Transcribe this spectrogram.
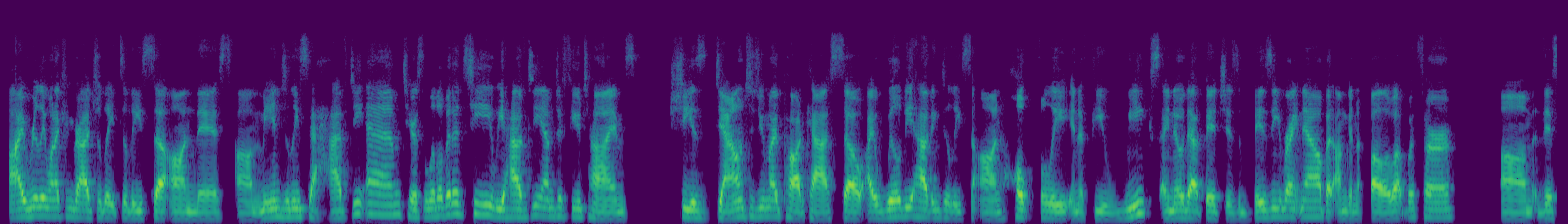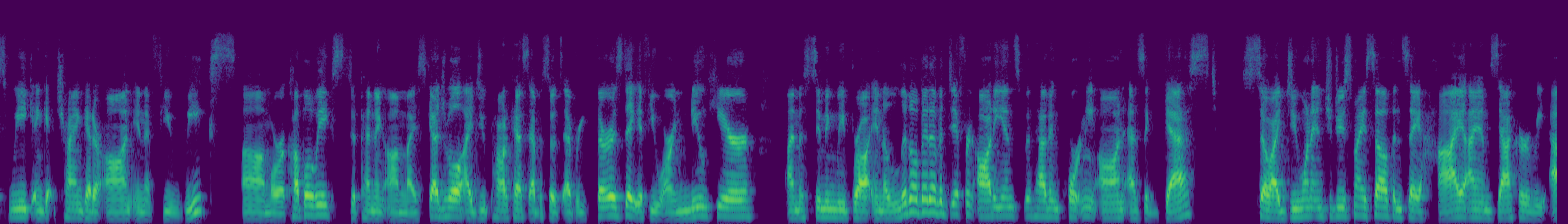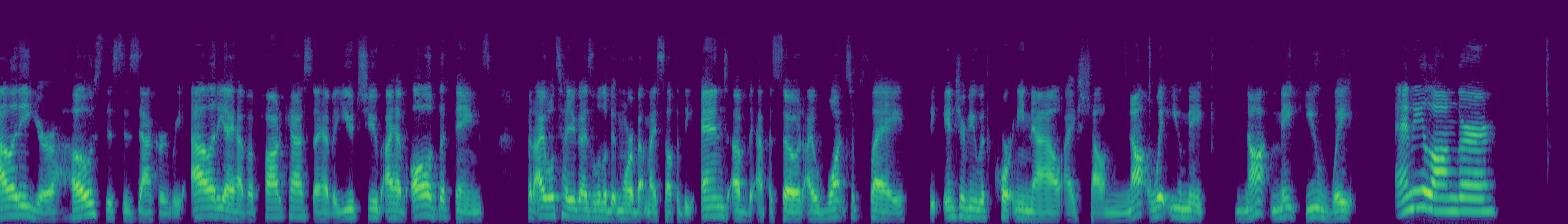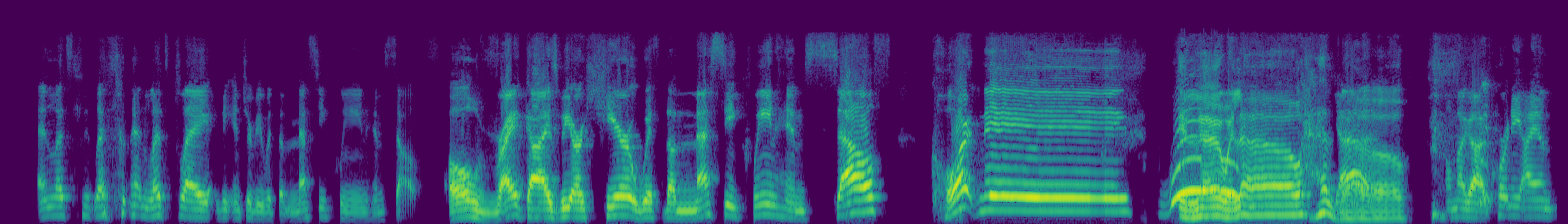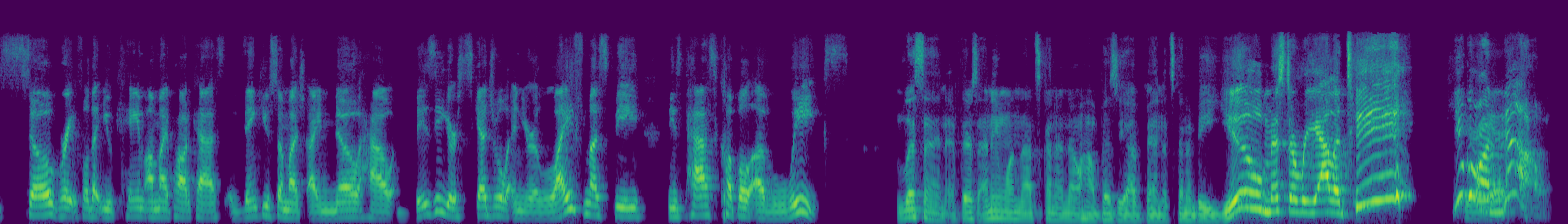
I really want to congratulate DeLeesa on this. Um, me and DeLeesa have DM'd. Here's a little bit of tea. We have DM'd a few times. She is down to do my podcast. So I will be having DeLeesa on hopefully in a few weeks. I know that bitch is busy right now, but I'm going to follow up with her um, this week and get try and get her on in a few weeks um, or a couple of weeks, depending on my schedule. I do podcast episodes every Thursday. If you are new here, I'm assuming we brought in a little bit of a different audience with having Courtney on as a guest. So I do want to introduce myself and say, hi, I am Zachary Reality, your host. This is Zachary Reality. I have a podcast, I have a YouTube, I have all of the things but I will tell you guys a little bit more about myself at the end of the episode. I want to play the interview with Courtney now. I shall not wait you make not make you wait any longer. And let's let's and let's play the interview with the messy queen himself. All right, guys, we are here with the messy queen himself, Courtney. Woo! Hello, hello, hello. Yes. Oh my God, Courtney, I am so grateful that you came on my podcast. Thank you so much. I know how busy your schedule and your life must be these past couple of weeks. Listen, if there's anyone that's going to know how busy I've been, it's going to be you, Mr. Reality. You going to know.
